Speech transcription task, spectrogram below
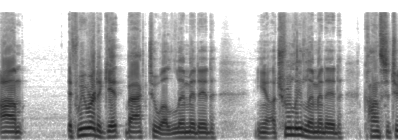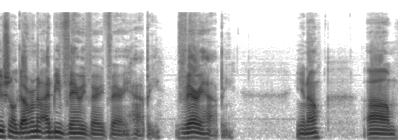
um, if we were to get back to a limited, you know, a truly limited constitutional government, I'd be very, very, very happy. Very happy. You know? Um,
